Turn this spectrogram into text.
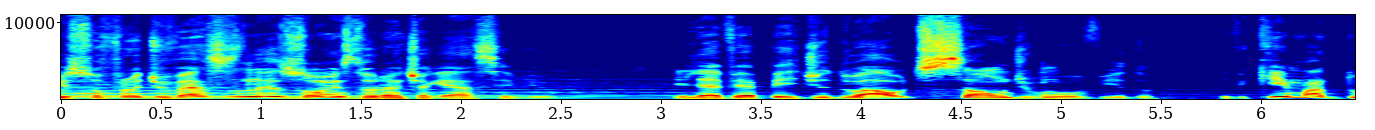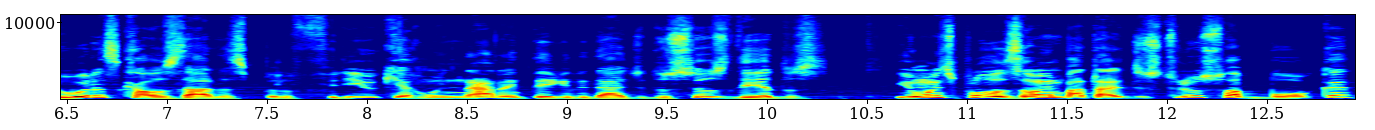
Henry sofreu diversas lesões durante a Guerra Civil. Ele havia perdido a audição de um ouvido, teve queimaduras causadas pelo frio que arruinaram a integridade dos seus dedos, e uma explosão em batalha destruiu sua boca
